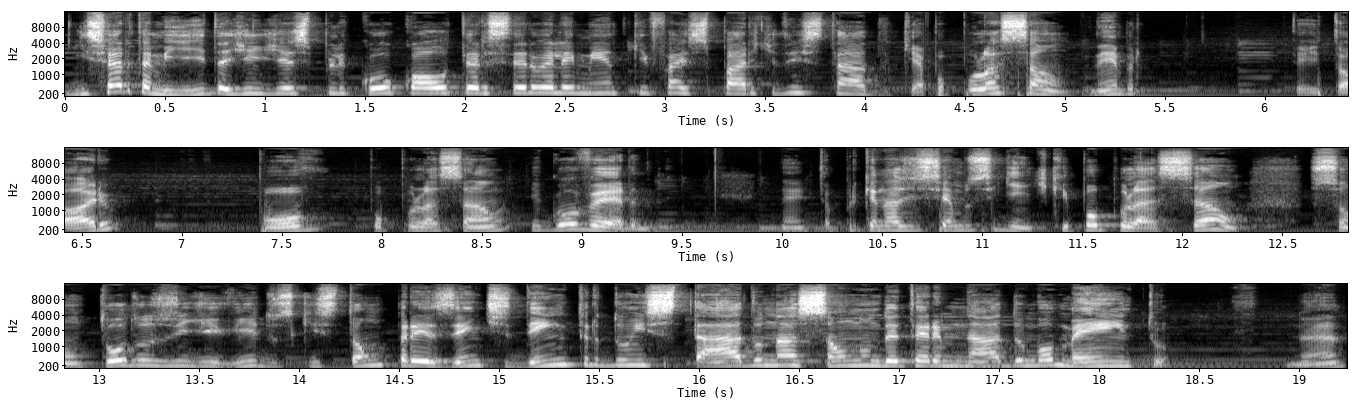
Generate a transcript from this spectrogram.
em certa medida, a gente já explicou qual o terceiro elemento que faz parte do Estado, que é a população. Lembra? Território, povo, população e governo. Né? Então, porque nós dissemos o seguinte, que população são todos os indivíduos que estão presentes dentro de um Estado-nação num determinado momento. Né?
